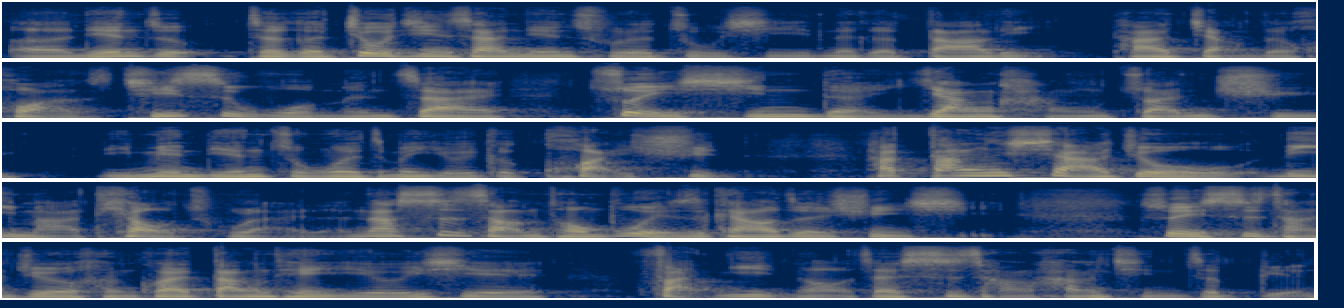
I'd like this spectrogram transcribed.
呃联主这个旧金山联储的主席那个 Daly 他讲的话，其实我们在最新的央行专区里面，联总会这边有一个快讯。它当下就立马跳出来了，那市场同步也是看到这个讯息，所以市场就很快当天也有一些反应哦，在市场行情这边，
